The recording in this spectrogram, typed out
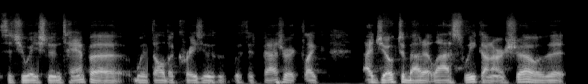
situation in Tampa with all the craziness with, with Fitzpatrick. Like I joked about it last week on our show that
